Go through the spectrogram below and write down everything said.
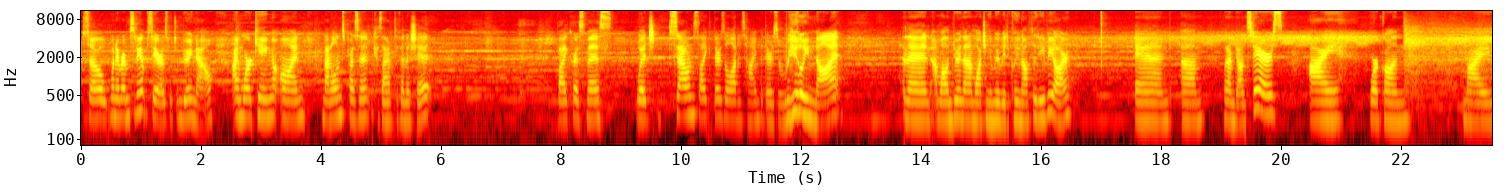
So whenever I'm sitting upstairs, which I'm doing now, I'm working on Madeline's present because I have to finish it by Christmas, which sounds like there's a lot of time, but there's really not. And then um, while I'm doing that, I'm watching a movie to clean off the DVR. And um, when I'm downstairs, I work on my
